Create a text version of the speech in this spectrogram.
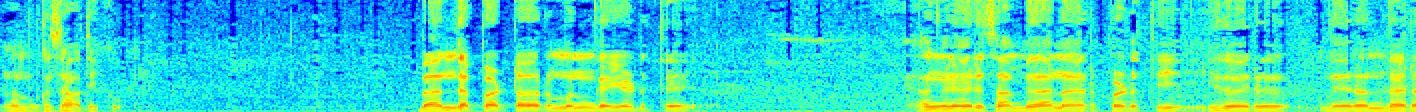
നമുക്ക് സാധിക്കും. ബന്ധപ്പെട്ടവർ മുൻകൈയെടുത്ത് അങ്ങനെ ഒരു സംവിധാനം ഏർപ്പെടുത്തി ഇതൊരു നിരന്തര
